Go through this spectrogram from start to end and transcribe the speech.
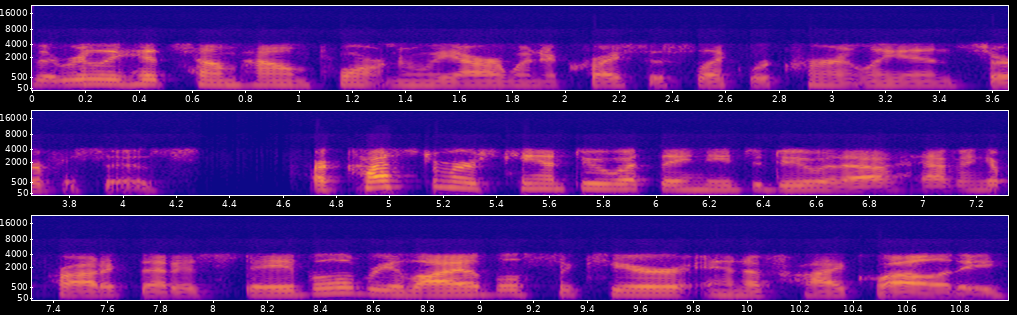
it really hits home how important we are when a crisis like we're currently in surfaces. Our customers can't do what they need to do without having a product that is stable, reliable, secure, and of high quality.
